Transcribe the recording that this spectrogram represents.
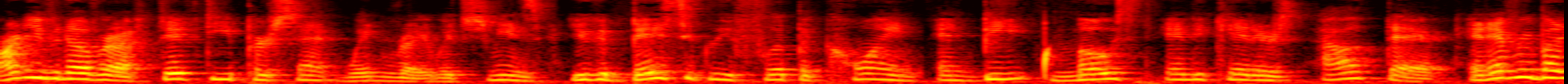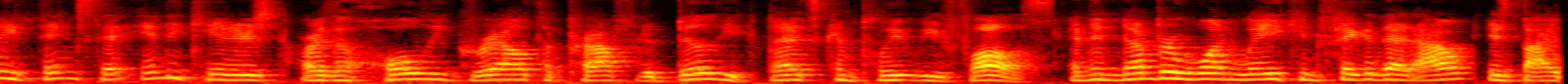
aren't even over a 50% percent win rate, which means you could basically flip a coin and beat most indicators out there. And everybody thinks that indicators are the holy grail to profitability, but it's completely false. And the number one way you can figure that out is by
